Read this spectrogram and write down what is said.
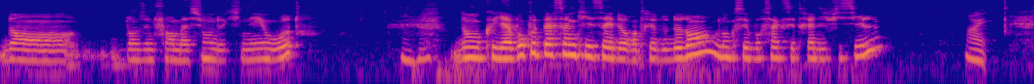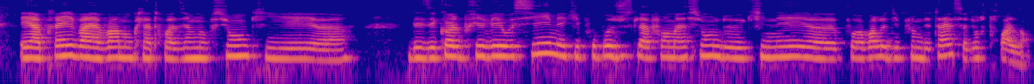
dans, dans une formation de kiné ou autre. Mhm. Donc, il y a beaucoup de personnes qui essayent de rentrer dedans, donc c'est pour ça que c'est très difficile. Ouais. Et après, il va y avoir donc la troisième option qui est euh, des écoles privées aussi, mais qui proposent juste la formation de kiné euh, pour avoir le diplôme d'État et ça dure trois ans.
